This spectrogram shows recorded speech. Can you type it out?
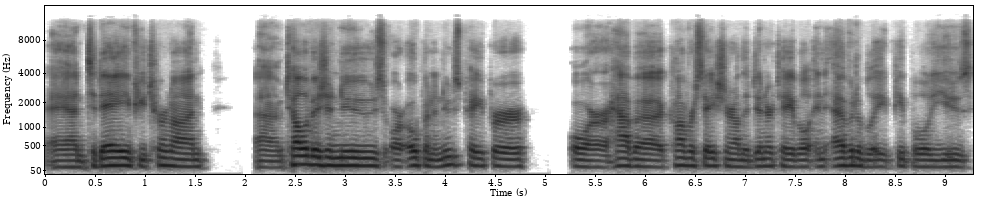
And today, if you turn on um, television news or open a newspaper or have a conversation around the dinner table, inevitably people will use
